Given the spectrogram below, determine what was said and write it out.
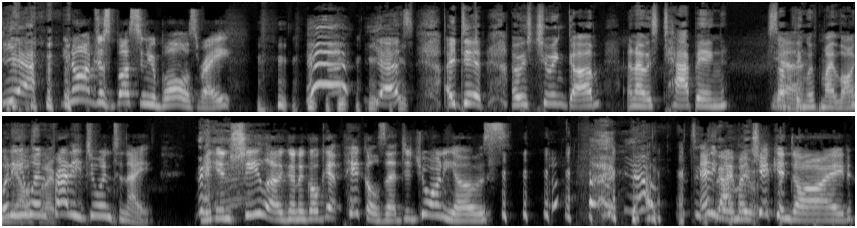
Yeah. you know I'm just busting your balls, right? yes, I did. I was chewing gum and I was tapping something Yeah. with my long What are you and that I- Freddie doing tonight? Me and Sheila are gonna go get pickles at DiGiorno's. That's Anyway, my chicken died.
